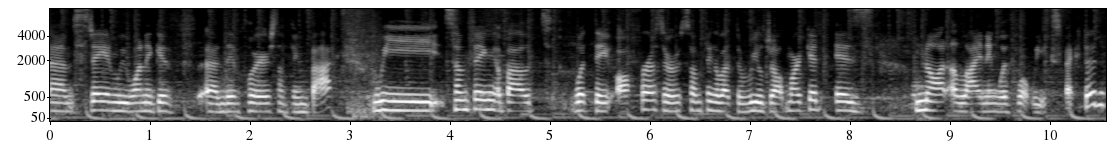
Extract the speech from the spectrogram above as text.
um, stay and we want to give um, the employer something back, we something about what they offer us or something about the real job market is not aligning with what we expected.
